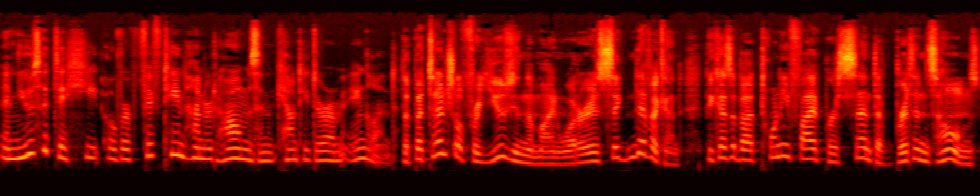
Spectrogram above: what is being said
and use it to heat over 1,500 homes in County Durham, England. The potential for using the mine water is significant because about 25% of Britain's homes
